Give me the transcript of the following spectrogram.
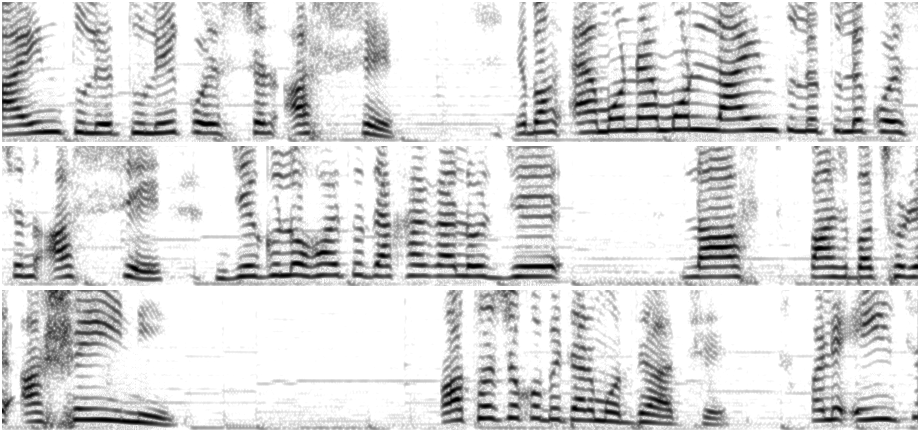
লাইন তুলে তুলে কোয়েশ্চেন আসছে। এবং এমন এমন লাইন তুলে তুলে কোয়েশ্চেন আসছে, যেগুলো হয়তো দেখা গেল যে লাস্ট পাঁচ বছরে আসেইনি। অথচ কবিতার মধ্যে আছে। ফলে এই যে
